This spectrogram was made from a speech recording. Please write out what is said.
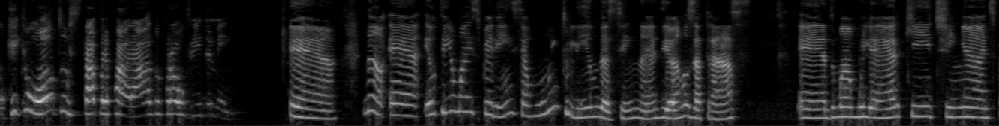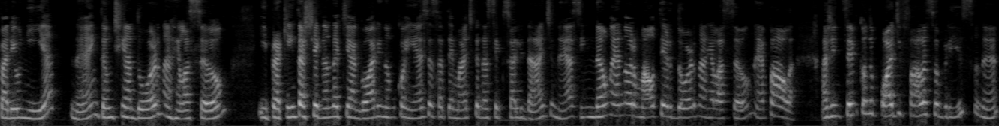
O que, que o outro está preparado para ouvir de mim? É, não, é, eu tenho uma experiência muito linda, assim, né, de anos atrás, é, de uma mulher que tinha dispareunia, né, então tinha dor na relação, e para quem está chegando aqui agora e não conhece essa temática da sexualidade, né, assim, não é normal ter dor na relação, né, Paula? A gente sempre, quando pode, fala sobre isso, né?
